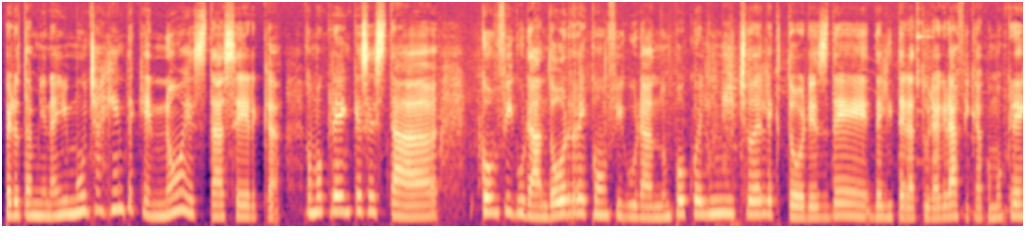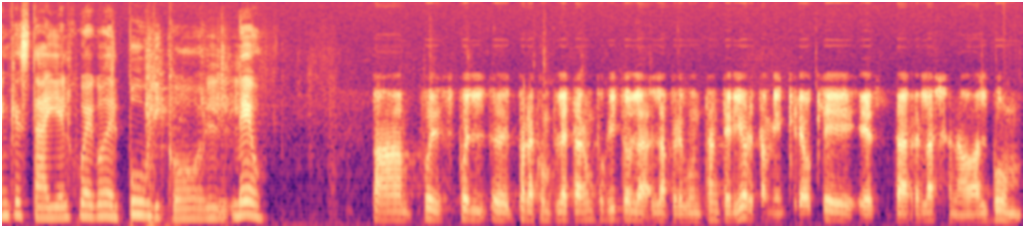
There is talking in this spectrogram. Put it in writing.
pero también hay mucha gente que no está cerca. ¿Cómo creen que se está configurando o reconfigurando un poco el nicho de lectores de, literatura gráfica? ¿Cómo creen que está ahí el juego del público? Leo. Ah, pues, pues eh, para completar un poquito la, la, pregunta anterior, también creo que está relacionado al boom,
